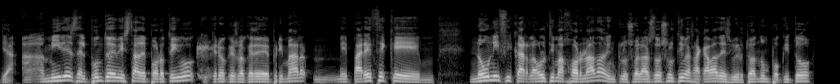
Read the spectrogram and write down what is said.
Ya, a, mí desde el punto de vista deportivo, que creo que es lo que debe primar, me parece que no unificar la última jornada o incluso las dos últimas acaba desvirtuando un poquito,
